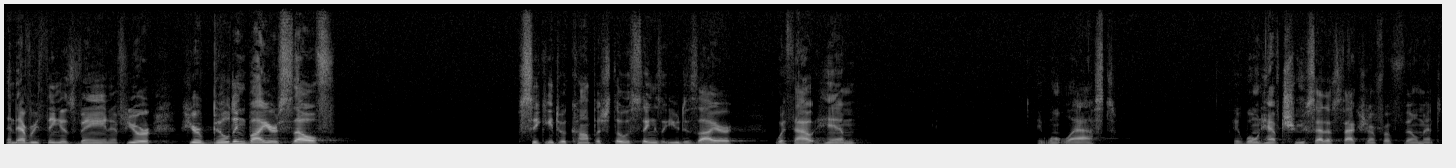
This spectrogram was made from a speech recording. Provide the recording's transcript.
then everything is vain. If you're, if you're building by yourself, seeking to accomplish those things that you desire without Him, it won't last. It won't have true satisfaction or fulfillment.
